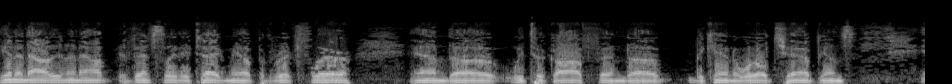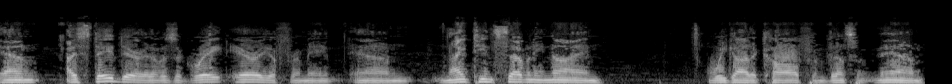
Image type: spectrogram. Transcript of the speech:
in and out, in and out. Eventually, they tagged me up with Ric Flair, and uh, we took off and uh, became the world champions. And I stayed there. It was a great area for me. And 1979, we got a call from Vince McMahon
